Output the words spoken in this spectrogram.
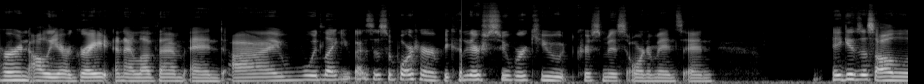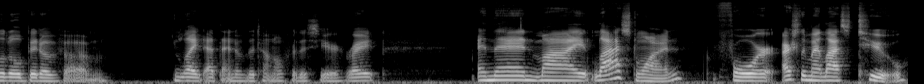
her and Ali are great and I love them and I would like you guys to support her because they're super cute Christmas ornaments and it gives us all a little bit of um, light at the end of the tunnel for this year, right? And then my last one for actually my last two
